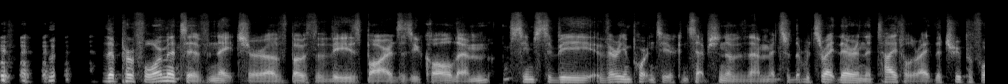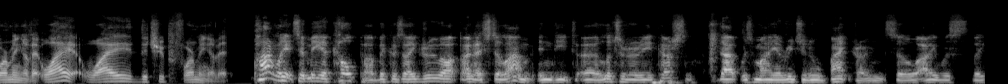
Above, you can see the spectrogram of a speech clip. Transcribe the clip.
the performative nature of both of these bards, as you call them, seems to be very important to your conception of them. It's it's right there in the title, right? The true performing of it. Why why the true performing of it? Partly it's a mea culpa because I grew up, and I still am indeed, a literary person. That was my original background. So I was the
